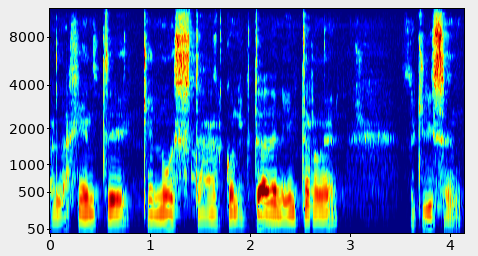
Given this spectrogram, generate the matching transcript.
a la gente que no está conectada en internet. Aquí dicen,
